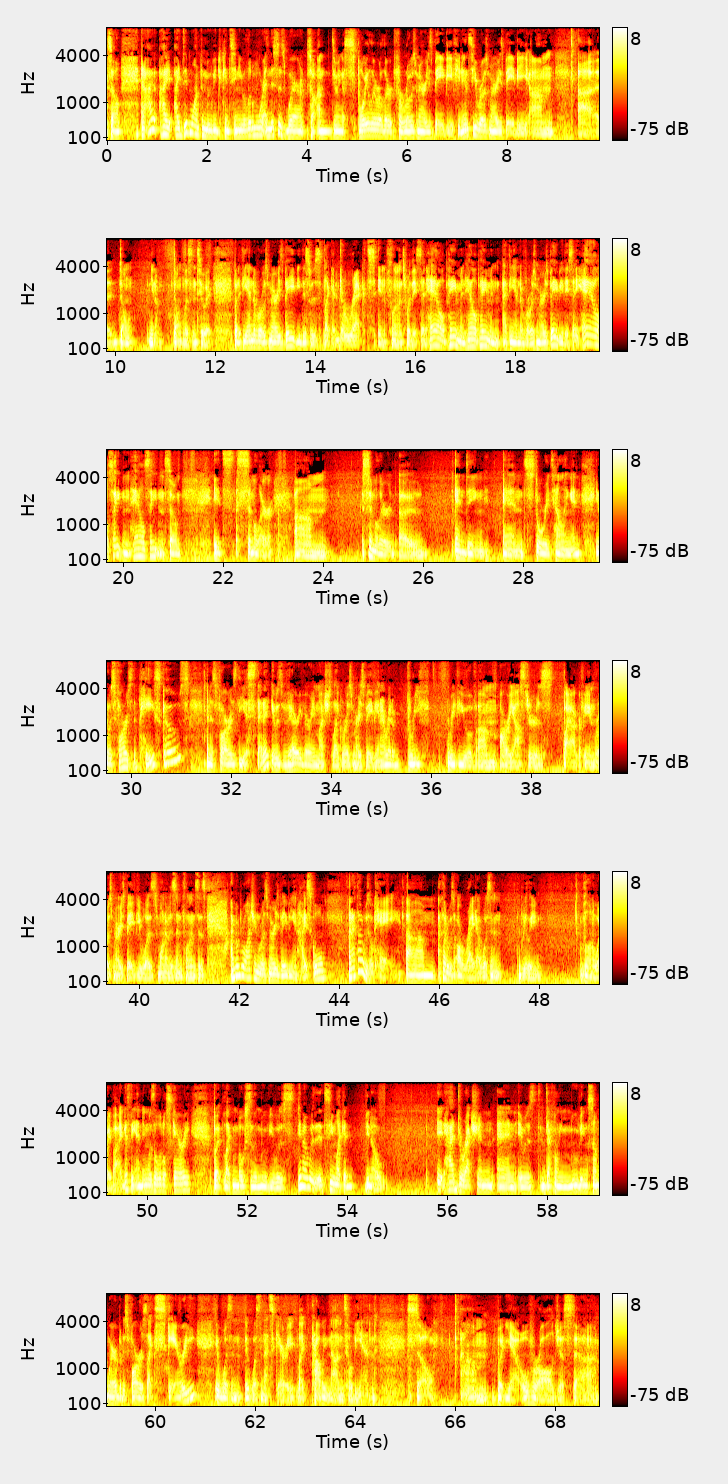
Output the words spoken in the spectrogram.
So, and I, I, I, did want the movie to continue a little more, and this is where, so I'm doing a spoiler alert for Rosemary's Baby. If you didn't see Rosemary's Baby, um, uh, don't you know, don't listen to it. But at the end of Rosemary's Baby, this was like a direct influence where they said, Hail Paimon, Hail Paimon. At the end of Rosemary's Baby, they say, Hail Satan, Hail Satan. So it's similar, um, similar uh, ending and storytelling. And, you know, as far as the pace goes and as far as the aesthetic, it was very, very much like Rosemary's Baby. And I read a brief review of um, Ari Aster's biography and Rosemary's Baby was one of his influences. I remember watching Rosemary's Baby in high school, and I thought it was okay. Um, I thought it was all right. I wasn't really blown away by. I guess the ending was a little scary, but like most of the movie was, you know, it seemed like a, you know, it had direction and it was definitely moving somewhere but as far as like scary it wasn't it wasn't that scary like probably not until the end so um, but yeah, overall, just uh,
